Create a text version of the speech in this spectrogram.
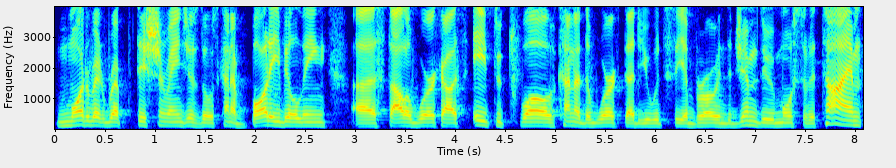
moderate repetition ranges, those kind of bodybuilding uh, style of workouts, 8 to 12, kind of the work that you would see a bro in the gym do most of the time.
